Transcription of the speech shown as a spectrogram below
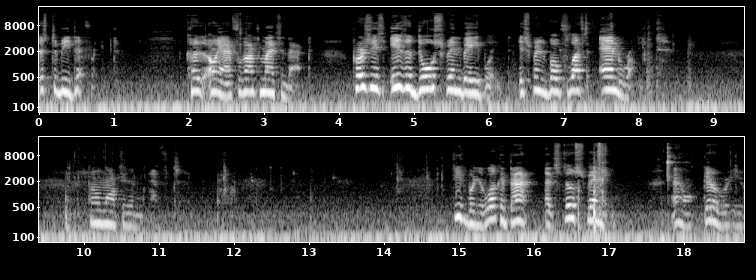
Just to be different. Cause oh yeah, I forgot to mention that. Perseus is a dual spin Beyblade. It spins both left and right. I'll launch it in left. Jeez, would you look at that? It's still spinning. Oh, get over here.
